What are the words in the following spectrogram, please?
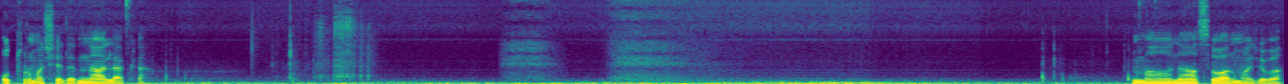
Oturma şeyleri ne alaka? Manası var mı acaba?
